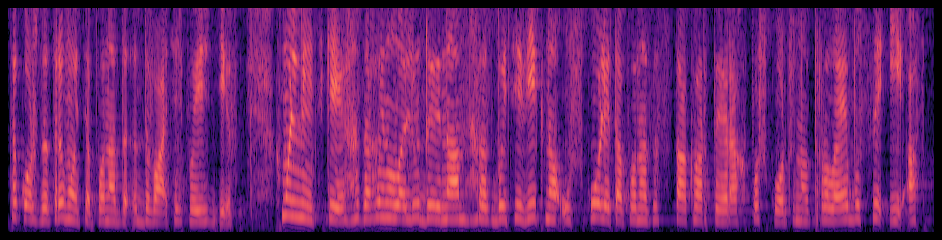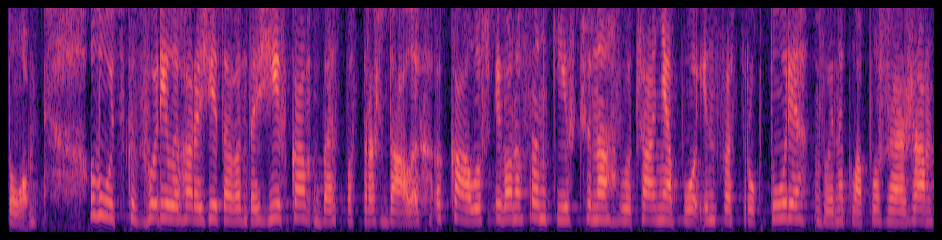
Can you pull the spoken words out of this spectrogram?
Також затримується понад 20 поїздів. Хмельницький загинула людина, розбиті вікна у школі та понад 100 квартирах. Пошкоджено тролейбуси і авто. Луцьк згоріли гаражі та вантажівка без постраждалих. Калуш, Івано-Франківщина, влучання по інфраструктурі виникла пожежа.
